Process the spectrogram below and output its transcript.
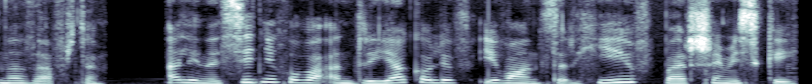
назавжди. Аліна Сіднікова, Андрій Яковлів, Іван Сергіїв, перший міський.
